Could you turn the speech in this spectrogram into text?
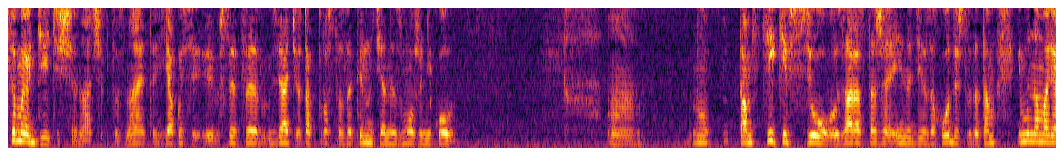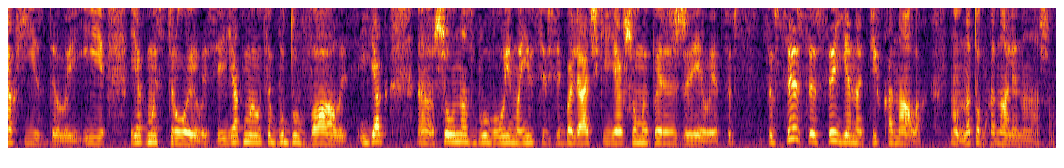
Це моє дітище, начебто, знаєте. Якось е, все це взяти отак просто закинути я не зможу ніколи. Ну, там стільки всього. Зараз даже іноді заходиш туди, там і ми на морях їздили, і як ми строїлись, і як ми оце будувались, і як е, що у нас було, і мої ці всі болячки, як що ми пережили. Це, це все, все, все є на тих каналах, ну, на тому каналі на нашому.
